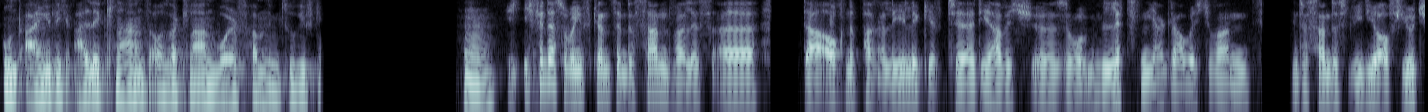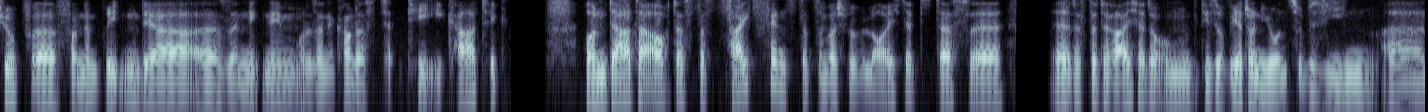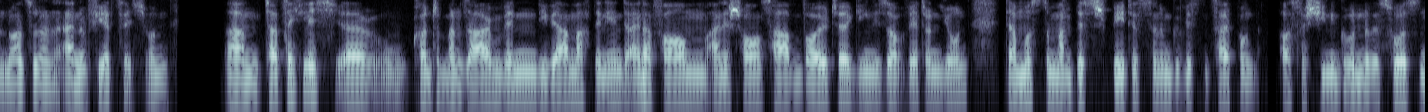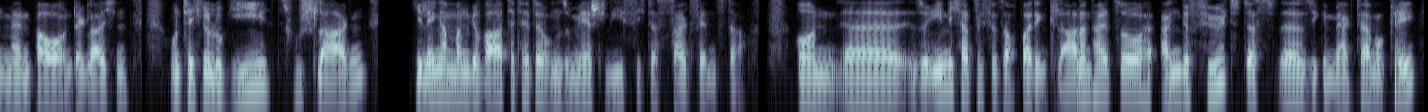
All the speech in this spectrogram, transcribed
Und eigentlich alle Clans außer Clan Wolf haben ihm zugestimmt. Hm. Ich, ich finde das übrigens ganz interessant, weil es äh, da auch eine Parallele gibt. Äh, die habe ich äh, so im letzten Jahr, glaube ich, war ein interessantes Video auf YouTube äh, von einem Briten, der äh, sein Nickname oder sein Account heißt TIK-Tick. Und da hat er auch das, das Zeitfenster zum Beispiel beleuchtet, dass äh, äh, das Dritte Reich hatte, um die Sowjetunion zu besiegen, äh, 1941. Und ähm, tatsächlich äh, konnte man sagen, wenn die Wehrmacht in irgendeiner Form eine Chance haben wollte gegen die Sowjetunion, da musste man bis spätestens zu einem gewissen Zeitpunkt aus verschiedenen Gründen Ressourcen, Manpower und dergleichen und Technologie zuschlagen je länger man gewartet hätte, umso mehr schließt sich das Zeitfenster. Und äh, so ähnlich hat sich jetzt auch bei den Clanern halt so angefühlt, dass äh, sie gemerkt haben, okay,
